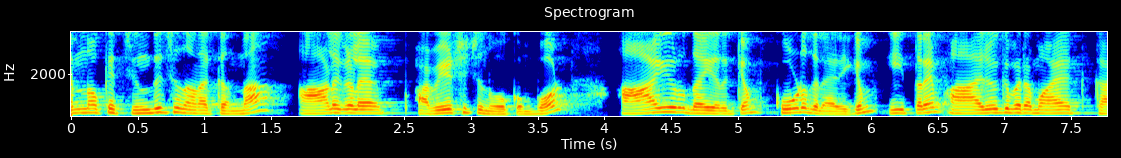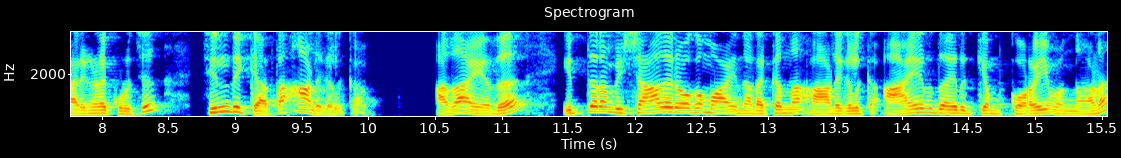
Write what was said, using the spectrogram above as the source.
എന്നൊക്കെ ചിന്തിച്ച് നടക്കുന്ന ആളുകളെ അപേക്ഷിച്ച് നോക്കുമ്പോൾ ആയുർദൈർഘ്യം കൂടുതലായിരിക്കും. ഇത്രയും ആരോഗ്യപരമായ കാര്യങ്ങളെക്കുറിച്ച് ചിന്തിക്കാത്ത ആളുകൾക്ക്. അതായത് ഇത്തരം വിഷാദരോഗമായി നടക്കുന്ന ആളുകൾക്ക് ആയുർദൈർഘ്യം കുറയുമെന്നാണ്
